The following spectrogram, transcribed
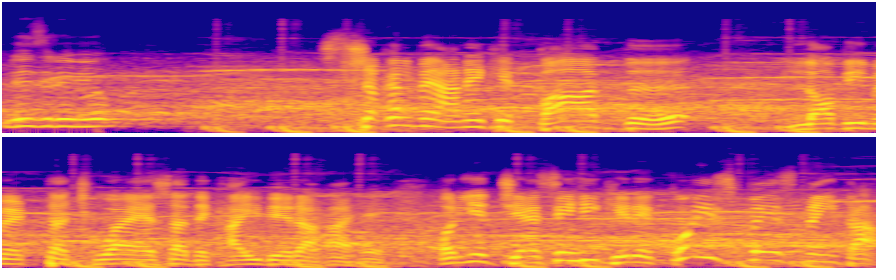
प्लीज़ रिव्यू शकल में आने के बाद लॉबी में टच हुआ ऐसा दिखाई दे रहा है। और ये जैसे ही घिरे कोई स्पेस नहीं था।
